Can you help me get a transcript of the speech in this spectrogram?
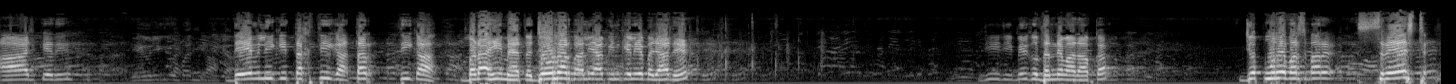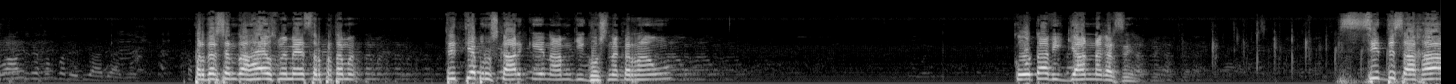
आज के दि- देवली की तख्ती का तख्ती का बड़ा ही महत्व। जोरदार ताली आप इनके लिए बजा दें। जी जी, बिल्कुल धन्यवाद आपका। जो पूरे वर्ष भर श्रेष्ठ प्रदर्शन रहा है, उसमें मैं सर्वप्रथम तृतीय पुरस्कार के नाम की घोषणा कर रहा हूँ। कोटा विज्ञान नगर से। सिद्ध शाखा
